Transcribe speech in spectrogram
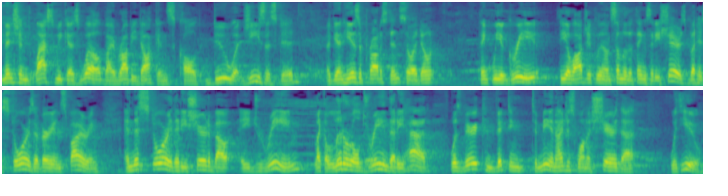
mentioned last week as well by Robby Dawkins called Do What Jesus Did. Again, he is a Protestant, so I don't think we agree theologically on some of the things that he shares, but his stories are very inspiring. And this story that he shared about a dream, like a literal dream that he had, was very convicting to me, and I just want to share that with you.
